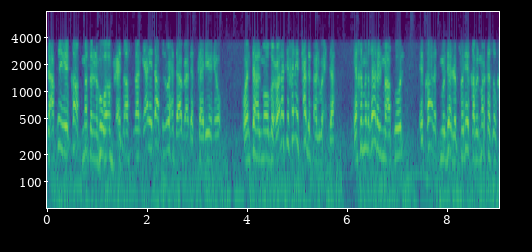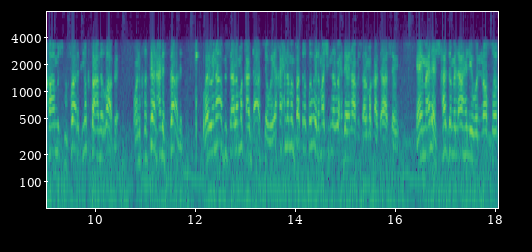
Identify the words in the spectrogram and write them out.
تعطيه إيقاف مثلا هو أبعد أصلا. يعني ذات الوحدة ابعدت كارينيو وانتهى الموضوع. ولكن خلينا نتحدث عن الوحده يا أخي من غير المعقول إقالة مدرب فريقه بالمركز الخامس بفارق نقطة عن الرابع ونقطتين عن الثالث وينافس على مقعد آسيوي. يا أخي إحنا من فترة طويلة ما شفنا الوحدة ينافس على مقعد آسيوي. يعني معليش هزم الأهلي والنصر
